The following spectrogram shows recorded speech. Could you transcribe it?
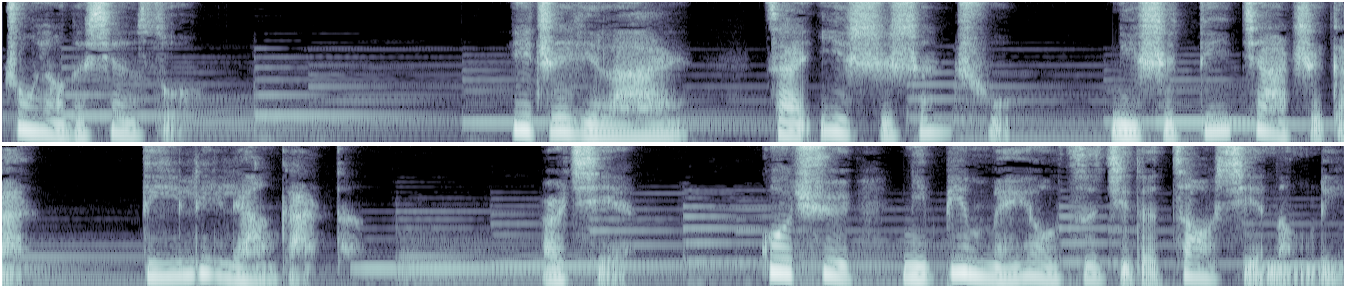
重要的线索。一直以来，在意识深处，你是低价值感、低力量感的，而且。过去你并没有自己的造血能力，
